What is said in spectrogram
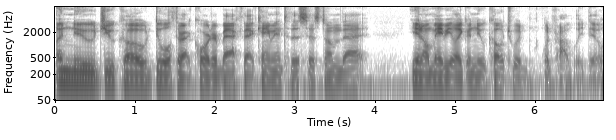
a new JUCO dual threat quarterback that came into the system that you know maybe like a new coach would would probably do.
